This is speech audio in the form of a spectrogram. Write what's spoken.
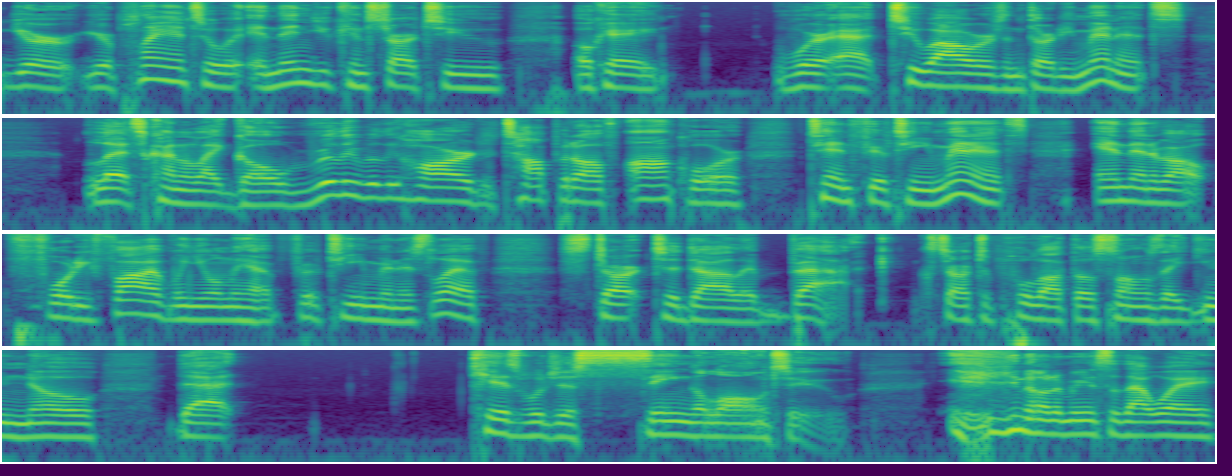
you're you're playing to it and then you can start to okay we're at two hours and 30 minutes. Let's kind of like go really really hard to top it off encore 10 15 minutes and then about 45 when you only have 15 minutes left start to dial it back. Start to pull out those songs that you know that kids will just sing along to you know what I mean? So that way,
